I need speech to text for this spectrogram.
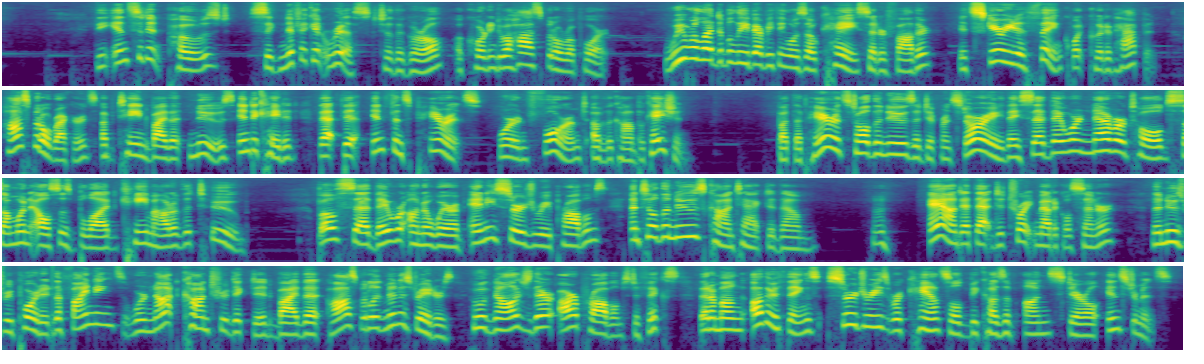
The incident posed significant risk to the girl, according to a hospital report. We were led to believe everything was okay, said her father. It's scary to think what could have happened. Hospital records obtained by the news indicated that the infant's parents were informed of the complication. But the parents told the news a different story. They said they were never told someone else's blood came out of the tube. Both said they were unaware of any surgery problems until the news contacted them. and at that Detroit Medical Center, the news reported the findings were not contradicted by the hospital administrators, who acknowledged there are problems to fix, that among other things, surgeries were canceled because of unsterile instruments.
